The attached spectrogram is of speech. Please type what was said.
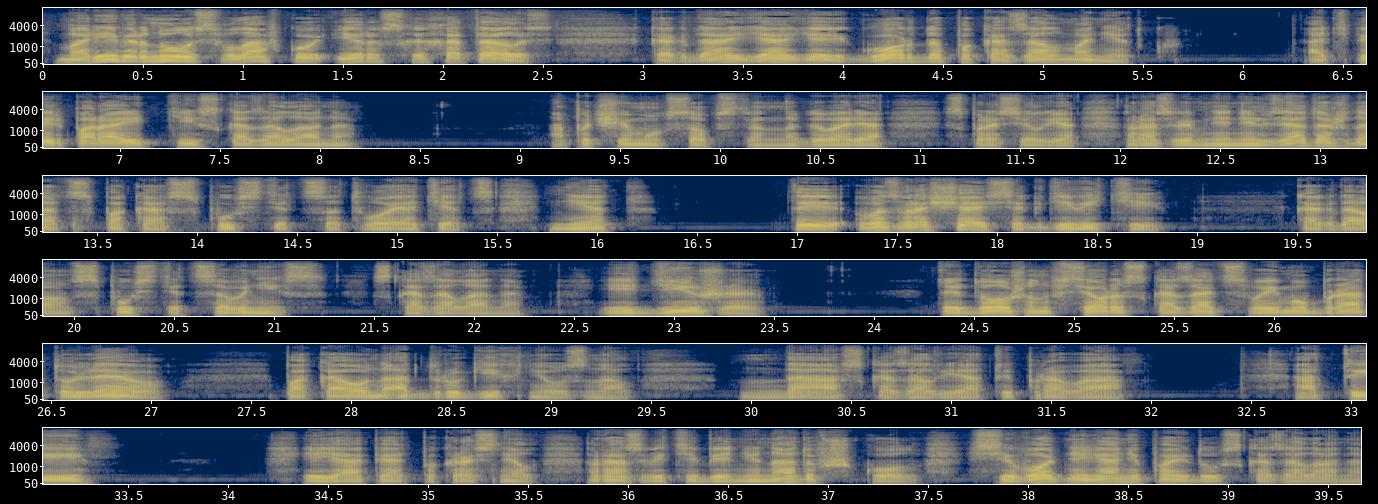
Мари вернулась в лавку и расхохоталась — когда я ей гордо показал монетку. — А теперь пора идти, — сказала она. — А почему, собственно говоря, — спросил я, — разве мне нельзя дождаться, пока спустится твой отец? — Нет. Ты возвращайся к девяти, когда он спустится вниз, — сказала она. — Иди же. Ты должен все рассказать своему брату Лео, пока он от других не узнал. — Да, — сказал я, — ты права. А ты... И я опять покраснел. «Разве тебе не надо в школу? Сегодня я не пойду», — сказала она.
